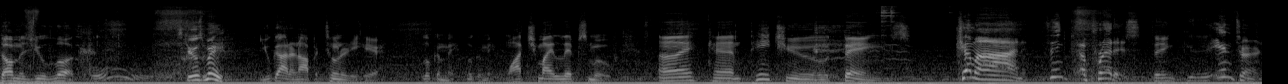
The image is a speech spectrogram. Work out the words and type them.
dumb as you look. Excuse me? You got an opportunity here. Look at me, look at me. Watch my lips move. I can teach you things. Come on! Think apprentice. Think uh, intern.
